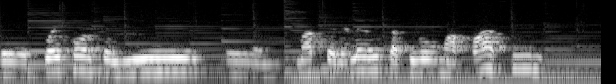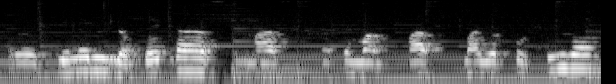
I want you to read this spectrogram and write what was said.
eh, puede conseguir eh, material educativo más fácil, eh, tiene bibliotecas más, más, más mayor curtido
